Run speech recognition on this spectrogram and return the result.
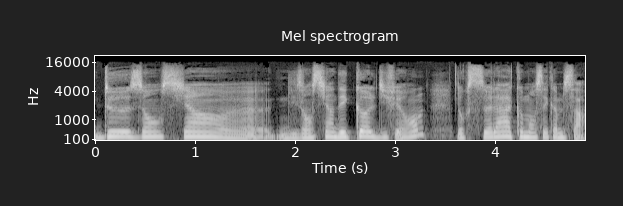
deux anciens, euh, des anciens d'écoles différentes. Donc, cela a commencé comme ça.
